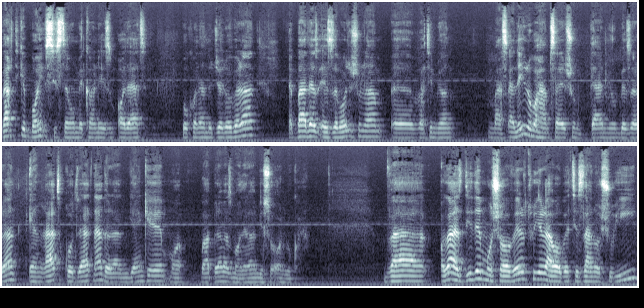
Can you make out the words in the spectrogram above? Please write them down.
وقتی که با این سیستم و مکانیزم عادت بکنند و جلو برن بعد از ازدواجشون هم وقتی میان مسئله ای رو با همسرشون در میون بذارن انقدر قدرت ندارن. میگن که ما باید برم از مادرم یه سوال بکنم. و حالا از دید مشاور توی روابط زناشویی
